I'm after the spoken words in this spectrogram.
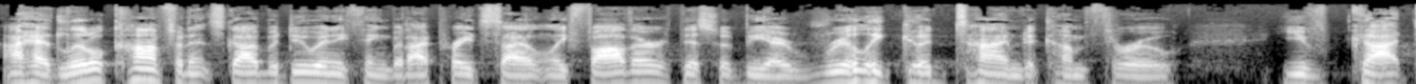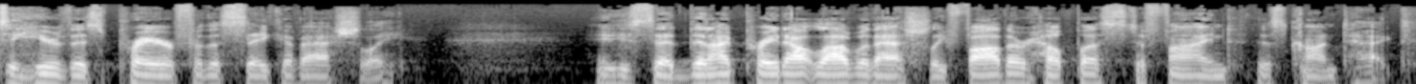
I had little confidence God would do anything, but I prayed silently, Father, this would be a really good time to come through. You've got to hear this prayer for the sake of Ashley. And he said, Then I prayed out loud with Ashley, Father, help us to find this contact.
